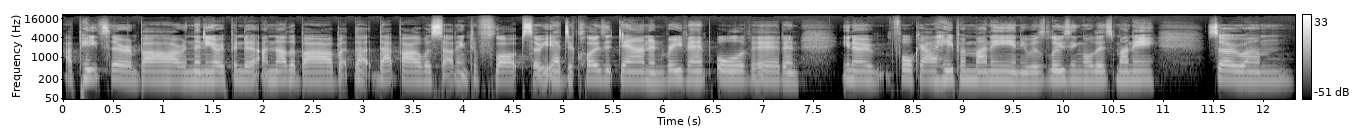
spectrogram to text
a pizza and bar, and then he opened a, another bar, but that, that bar was starting to flop. So he had to close it down and revamp all of it and, you know, fork out a heap of money, and he was losing all this money. So um,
